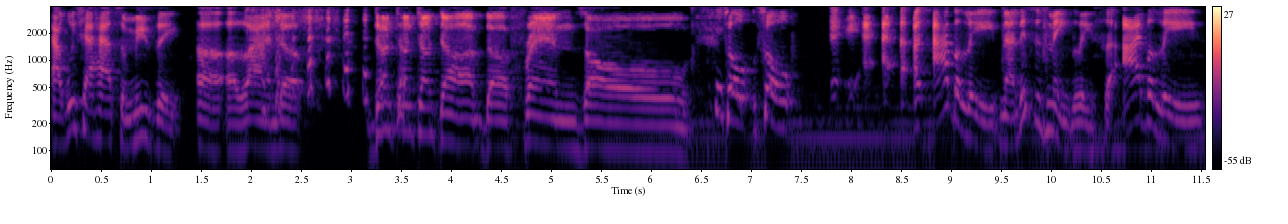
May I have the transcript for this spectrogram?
I wish I had some music uh, uh, lined up. dun dun dun dun. The friend zone. So so. I, I, I believe now. This is me, Lisa. I believe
